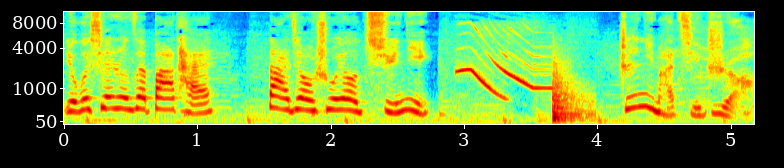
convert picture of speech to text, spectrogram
有个先生在吧台大叫说要娶你，真你妈机智啊！”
